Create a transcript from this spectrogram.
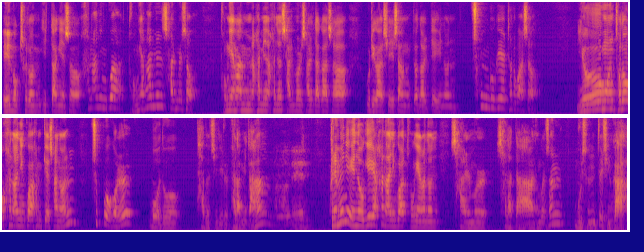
애목처럼 이 땅에서 하나님과 동행하는 삶에서 동행하며 하는 삶을 살다가서 우리가 세상 떠날 때에는 천국에 들어가서 영원토록 하나님과 함께 사는 축복을 모두 받으시기를 바랍니다. 아멘. 그러면 에녹이 하나님과 동행하는 삶을 살았다는 것은 무슨 뜻인가?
